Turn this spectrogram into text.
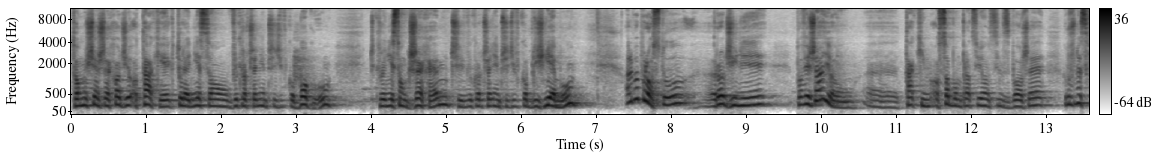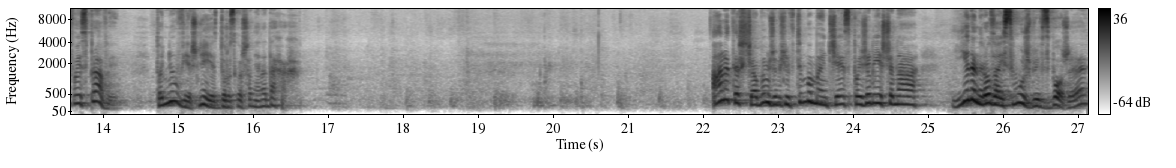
to myślę, że chodzi o takie, które nie są wykroczeniem przeciwko Bogu, które nie są grzechem, czy wykroczeniem przeciwko bliźniemu, ale po prostu rodziny powierzają e, takim osobom pracującym w zborze różne swoje sprawy. To nie uwierz, nie jest do rozgłaszania na dachach. Ale też chciałbym, żebyśmy w tym momencie spojrzeli jeszcze na jeden rodzaj służby w zborze,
